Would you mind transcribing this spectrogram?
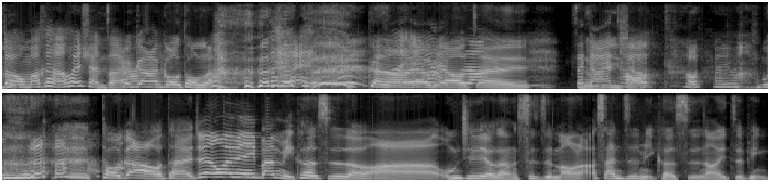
对，我们可能会选择会跟他沟通了，看他要不要再。在赶快淘 淘汰吗？不是，投个好胎。就像外面一般米克斯的话，我们其实有养四只猫啦，三只米克斯，然后一只平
